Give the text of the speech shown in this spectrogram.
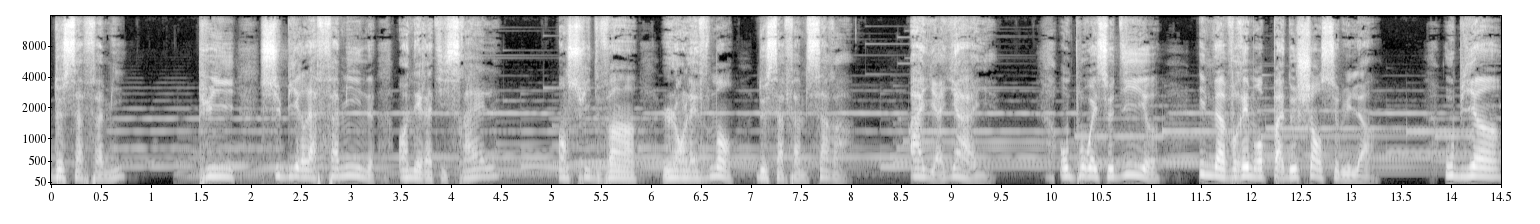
de sa famille, puis subir la famine en Eret Israël. Ensuite vint l'enlèvement de sa femme Sarah. Aïe aïe aïe On pourrait se dire, il n'a vraiment pas de chance celui-là. Ou bien,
